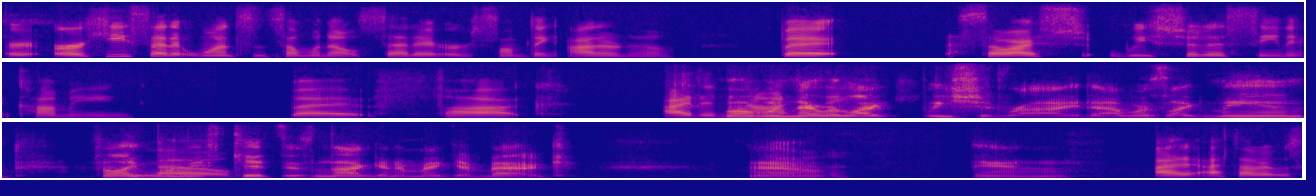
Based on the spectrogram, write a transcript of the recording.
or or he said it once and someone else said it or something. I don't know, but so I sh- we should have seen it coming, but fuck, I did Well, not. Well, when they were like, "We should ride," I was like, "Man, I feel like one of Oh. these kids is not gonna make it back." No, Yeah. and I, I thought it was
